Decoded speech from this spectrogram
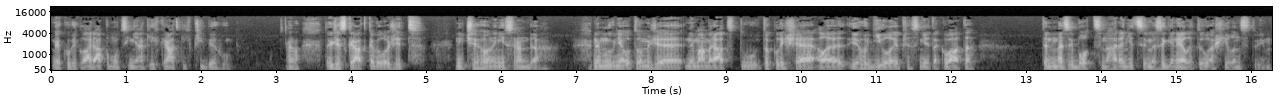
jako vykládá pomocí nějakých krátkých příběhů. Jo. Takže zkrátka vyložit ničeho není sranda. Nemluvně o tom, že nemám rád tu, to kliše, ale jeho dílo je přesně taková ta, ten mezibod na hranici mezi genialitou a šílenstvím,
